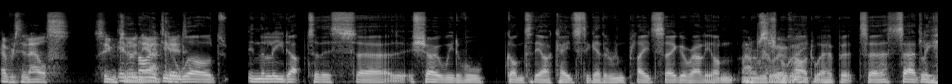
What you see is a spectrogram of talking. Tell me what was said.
everything else seemed in to in an ideal arcade. world. In the lead up to this uh, show, we'd have all gone to the arcades together and played Sega Rally on, on original hardware. But uh, sadly,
